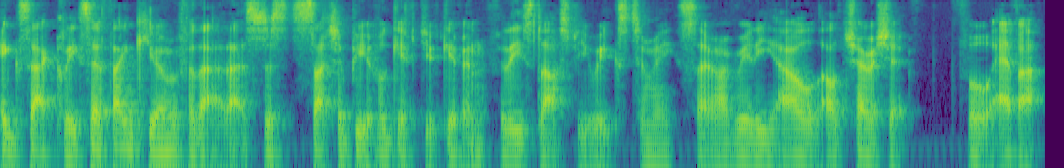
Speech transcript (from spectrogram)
Exactly. So thank you Emma, for that. That's just such a beautiful gift you've given for these last few weeks to me. So I really, I'll, I'll cherish it forever.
